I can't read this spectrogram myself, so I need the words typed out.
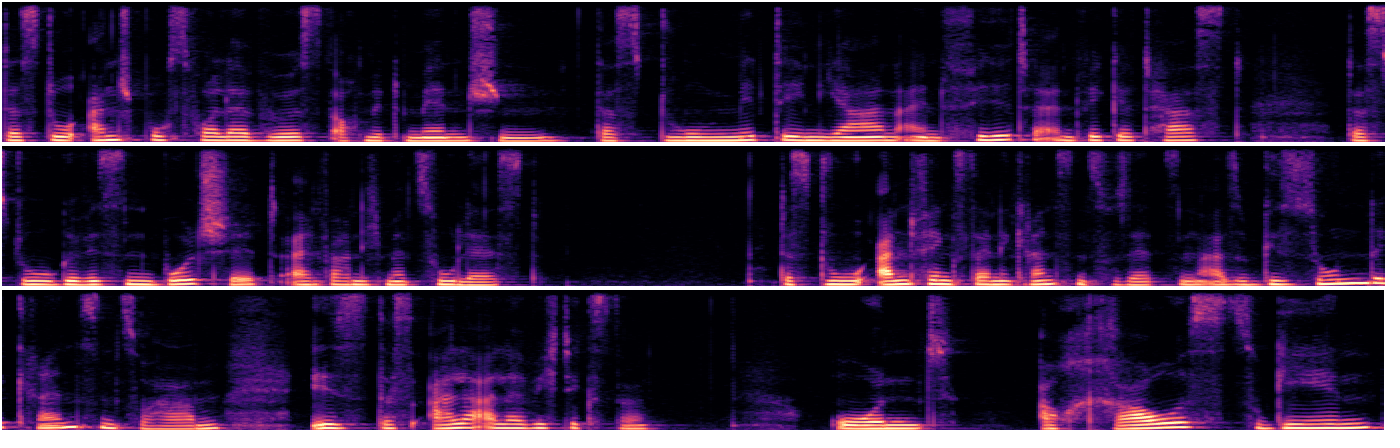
Dass du anspruchsvoller wirst auch mit Menschen, dass du mit den Jahren einen Filter entwickelt hast, dass du gewissen Bullshit einfach nicht mehr zulässt. Dass du anfängst, deine Grenzen zu setzen. Also gesunde Grenzen zu haben, ist das Aller, Allerwichtigste. Und auch rauszugehen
